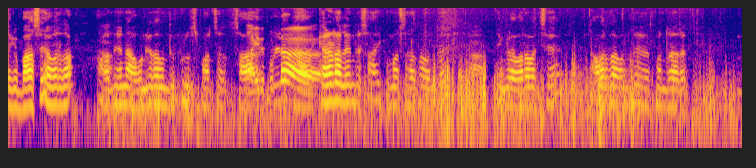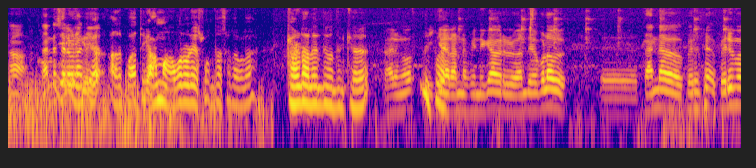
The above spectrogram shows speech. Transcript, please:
எங்கள் பாஸே அவர் தான் அவர் ஏன்னா அவங்க தான் வந்து ஃபுல் ஸ்பான்சர் சா ஆ, இது ஃபுல்லாக கனடாலேருந்து சாய்குமார் சார் தான் வந்து எங்களை வர வச்சு அவர் தான் வந்து பண்ணுறாரு. அதை பார்த்து ஆமாம் அவருடைய சொந்த செலவில் கனடாலேருந்து வந்திருக்காரு. பின்னுக்கு அவர் வந்து எவ்வளவு தன்னை பெருமை பெருமை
